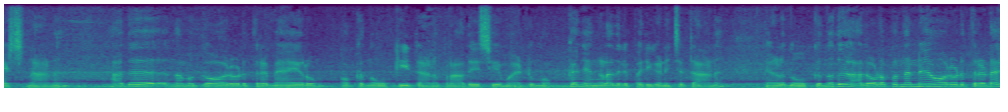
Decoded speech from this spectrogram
കോമ്പിനേഷനാണ് അത് നമുക്ക് ഓരോരുത്തരെ മേയറും ഒക്കെ നോക്കിയിട്ടാണ് പ്രാദേശികമായിട്ടും ഒക്കെ ഞങ്ങളതിൽ പരിഗണിച്ചിട്ടാണ് ഞങ്ങൾ നോക്കുന്നത്. അതോടൊപ്പം തന്നെ ഓരോരുത്തരുടെ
